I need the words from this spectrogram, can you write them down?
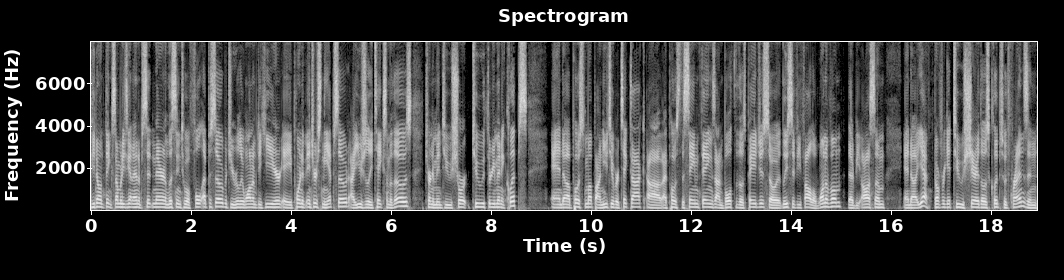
you don't think somebody's going to end up sitting there and listening to a full episode, but you really want them to hear a point of interest in the episode, I usually take some of those, turn them into short two, three minute clips, and uh, post them up on YouTube or TikTok. Uh, I post the same things on both of those pages. So at least if you follow one of them, that'd be awesome. And uh, yeah, don't forget to share those clips with friends. And,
